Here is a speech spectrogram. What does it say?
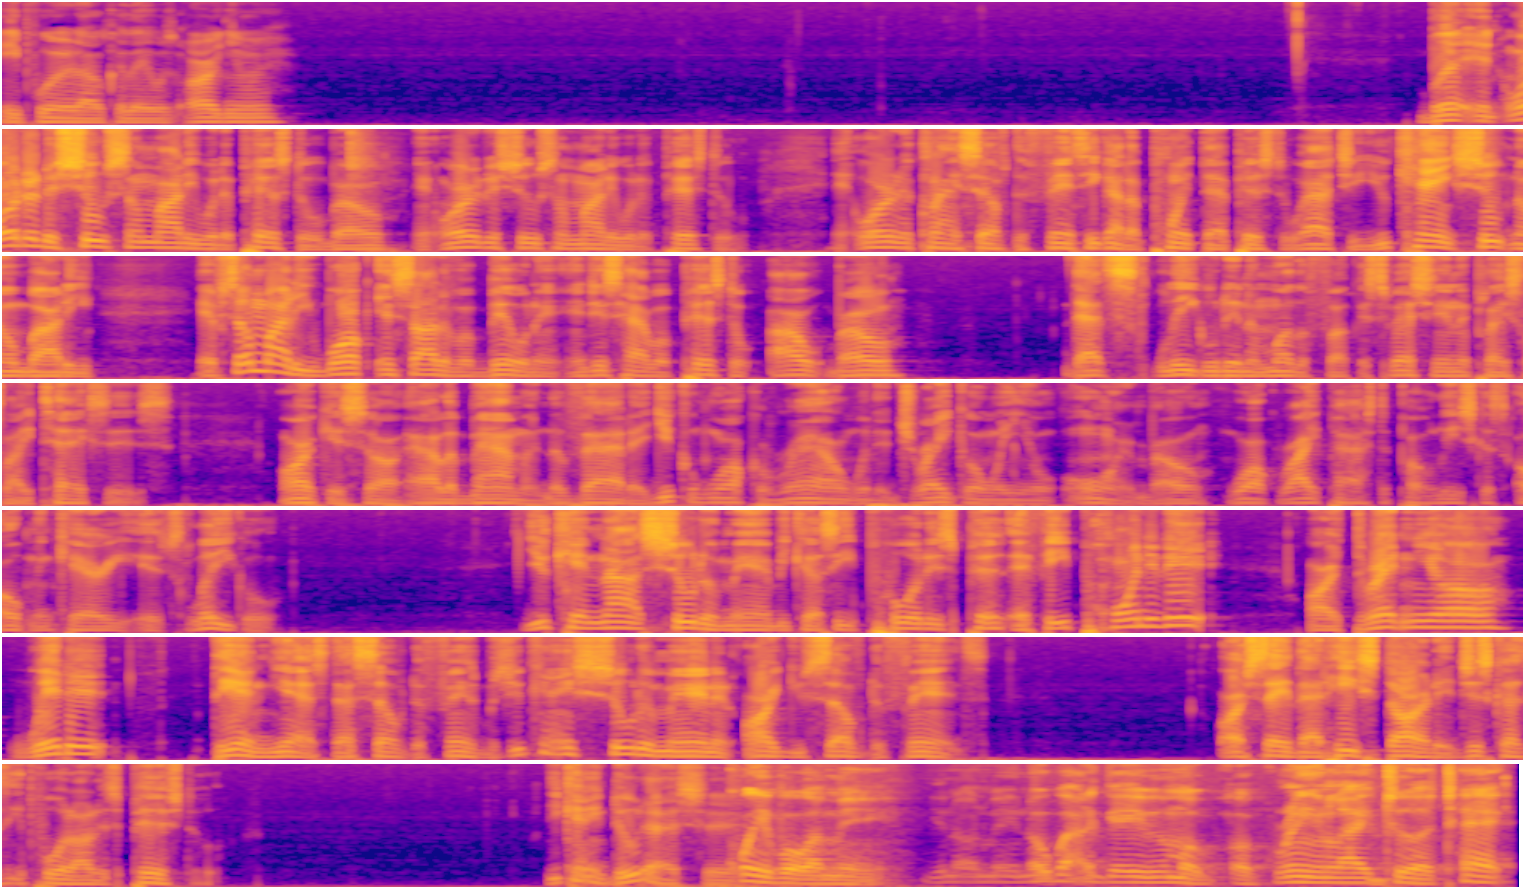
He pulled it out because they was arguing. But in order to shoot somebody with a pistol, bro, in order to shoot somebody with a pistol, in order to claim self defense, he got to point that pistol at you. You can't shoot nobody. If somebody walk inside of a building and just have a pistol out, bro, that's legal than a motherfucker, especially in a place like Texas, Arkansas, Alabama, Nevada. You can walk around with a Draco in your arm, bro. Walk right past the police because open carry is legal. You cannot shoot a man because he pulled his pistol. If he pointed it or threatened y'all with it, then yes, that's self defense. But you can't shoot a man and argue self defense or say that he started just because he pulled out his pistol. You can't do that shit. Quavo, I mean, you know what I mean. Nobody gave him a, a green light to attack.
